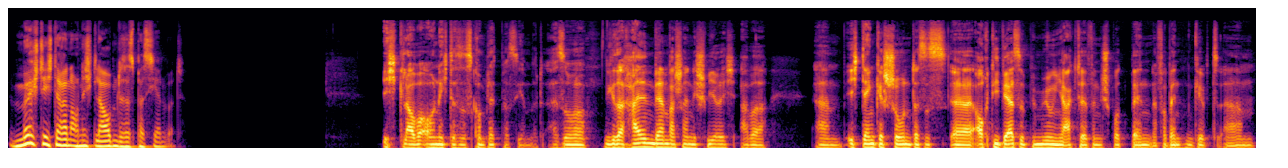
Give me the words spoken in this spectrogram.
möchte ich daran auch nicht glauben, dass das passieren wird. Ich glaube auch nicht, dass es komplett passieren wird. Also, wie gesagt, Hallen wären wahrscheinlich schwierig, aber ähm, ich denke schon, dass es äh, auch diverse Bemühungen ja aktuell von den Sportverbänden gibt, ähm,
